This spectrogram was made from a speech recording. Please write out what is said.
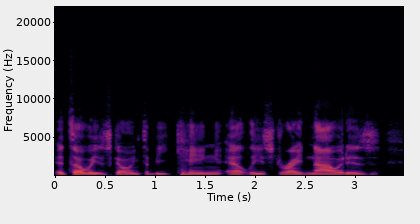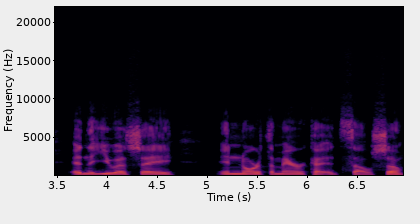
It's always going to be king, at least right now. It is in the USA in North America itself. So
